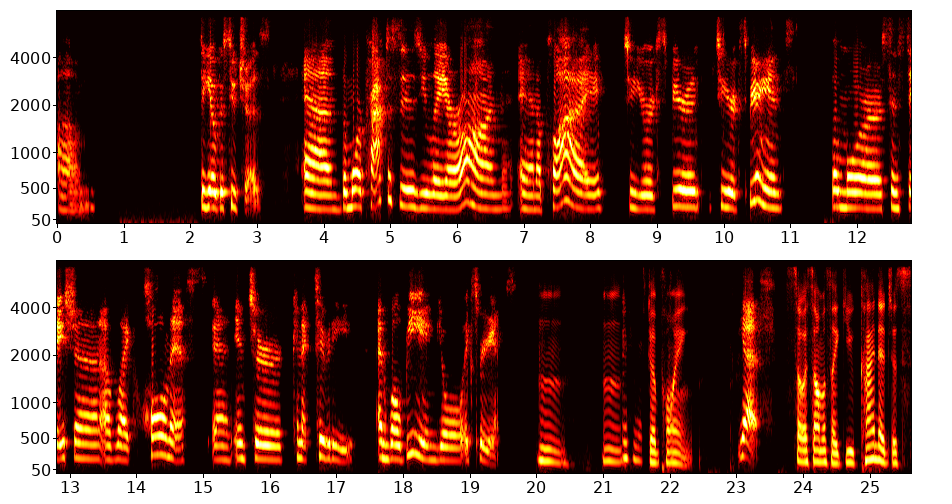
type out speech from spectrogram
um, the Yoga Sutras. And the more practices you layer on and apply to your experience to your experience, the more sensation of like wholeness and interconnectivity and well-being you'll experience. Mm. Mm. Mm-hmm. Good point. Yes. So it's almost like you kind of just,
